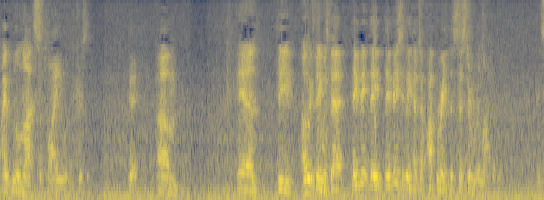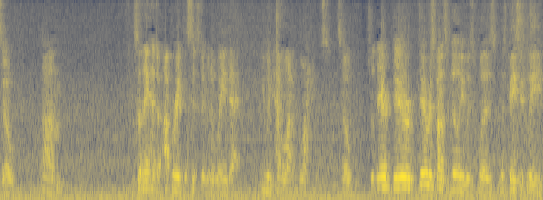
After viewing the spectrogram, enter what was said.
I will not supply you electricity. Okay. Um, and the other thing was that they, ba- they, they basically had to operate the system reliably. And so, um, so they had to operate the system in a way that you wouldn't have a lot of blackouts. So so their their their responsibility was was was basically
